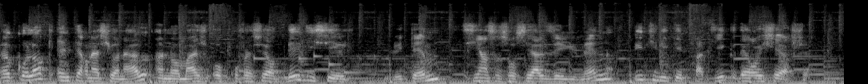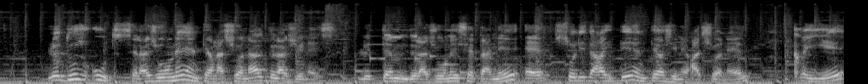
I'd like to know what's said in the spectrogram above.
un colloque international en hommage au professeur Dedi Siri. Le thème Sciences sociales et humaines, utilité pratique des recherches. Le 12 août, c'est la journée internationale de la jeunesse. Le thème de la journée cette année est Solidarité intergénérationnelle, créer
